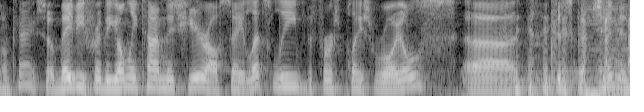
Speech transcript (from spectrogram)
Okay, so maybe for the only time this year, I'll say let's leave the first place Royals uh, discussion and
